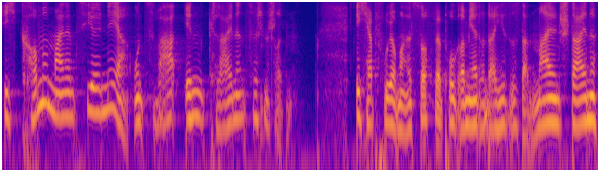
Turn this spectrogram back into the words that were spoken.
Ich komme meinem Ziel näher und zwar in kleinen Zwischenschritten. Ich habe früher mal als Software programmiert und da hieß es dann Meilensteine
